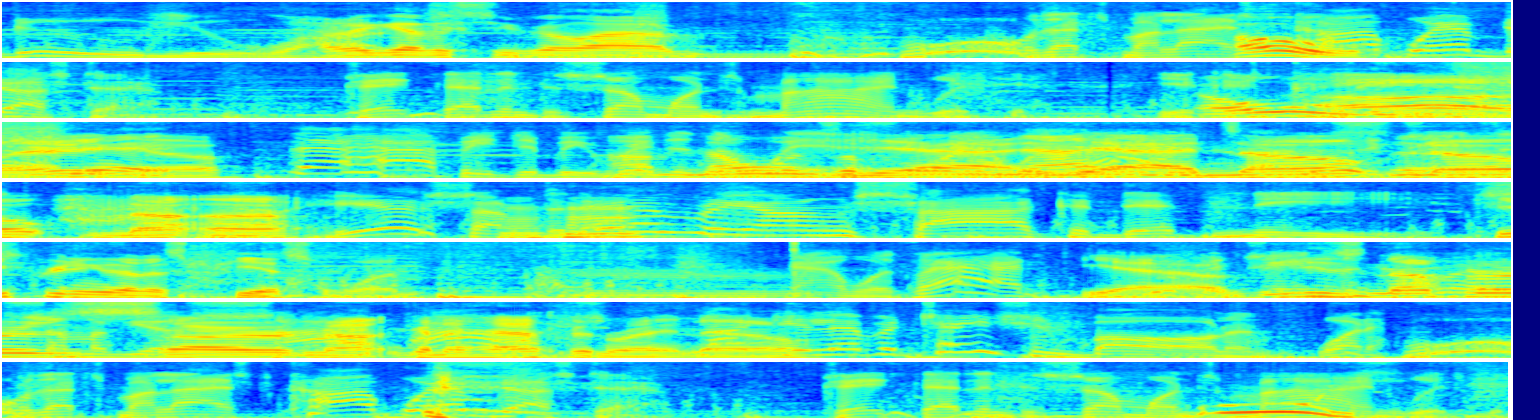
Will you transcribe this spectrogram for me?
do you want? How do I get a secret lab? Oh, that's my last Oh. cobweb duster. Take that into someone's mind with you. You can Oh, clean Oh, there Shit. you go. They're happy to be rid Um, of no the one's wind. Yeah, yeah, anytime no, no, nuh-uh. Here's something every young Psi cadet needs. Keep reading that as PS1. And with that, Yeah, you can these the color of some numbers of your are not gonna happen right now. Like your levitation ball and what? Oh, that's my last cobweb duster. Take that into someone's mind with you.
